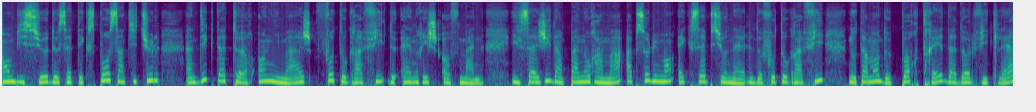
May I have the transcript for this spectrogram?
ambitieux de cette expo s'intitule Un dictateur en images, photographie de Heinrich Hoffmann. Il s'agit d'un panorama absolument exceptionnel de photographies, notamment de portraits d'Adolf Hitler,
